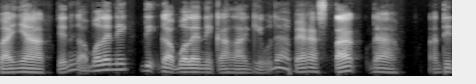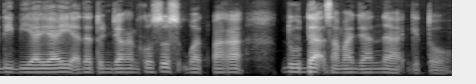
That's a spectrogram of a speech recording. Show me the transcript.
banyak. Jadi nggak boleh nik nggak boleh nikah lagi. Udah beres. Tak. Dah. Nanti dibiayai ada tunjangan khusus buat para duda sama janda gitu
